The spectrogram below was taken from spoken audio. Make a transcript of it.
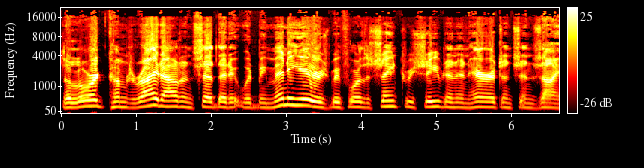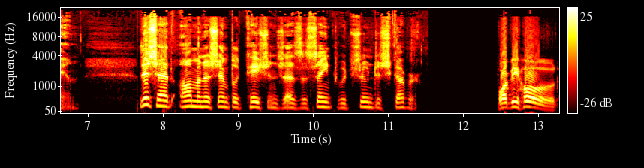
The Lord comes right out and said that it would be many years before the saints received an inheritance in Zion. This had ominous implications as the saints would soon discover. For behold,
